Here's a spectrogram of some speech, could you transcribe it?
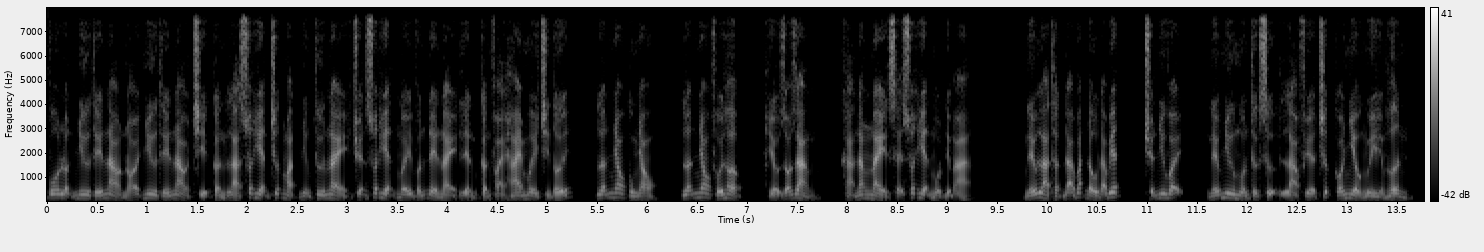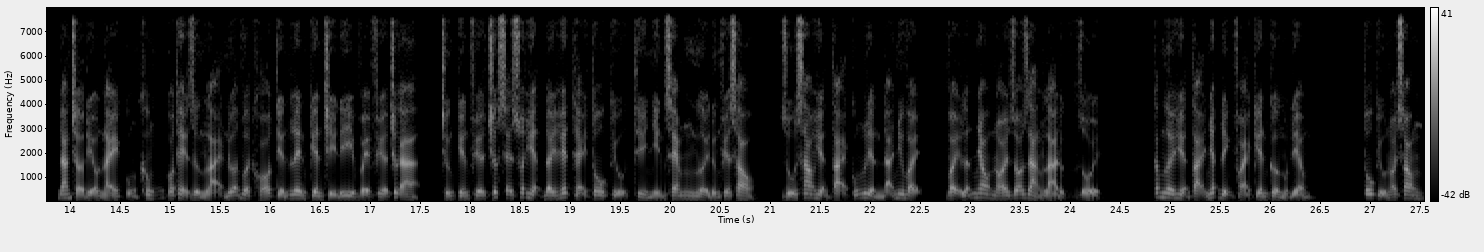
vô luận như thế nào nói như thế nào chỉ cần là xuất hiện trước mặt những thứ này, chuyện xuất hiện mấy vấn đề này liền cần phải hai mươi chín tới, lẫn nhau cùng nhau, lẫn nhau phối hợp, hiểu rõ ràng, khả năng này sẽ xuất hiện một điểm a. Nếu là thật đã bắt đầu đã biết, chuyện như vậy, nếu như muốn thực sự là phía trước có nhiều nguy hiểm hơn, đang chờ điều này cũng không có thể dừng lại nữa, vượt khó tiến lên kiên trì đi về phía trước a, chứng kiến phía trước sẽ xuất hiện đây hết thảy tô cựu thì nhìn xem người đứng phía sau dù sao hiện tại cũng liền đã như vậy vậy lẫn nhau nói rõ ràng là được rồi. Các ngươi hiện tại nhất định phải kiên cường một điểm. Tô cựu nói xong,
